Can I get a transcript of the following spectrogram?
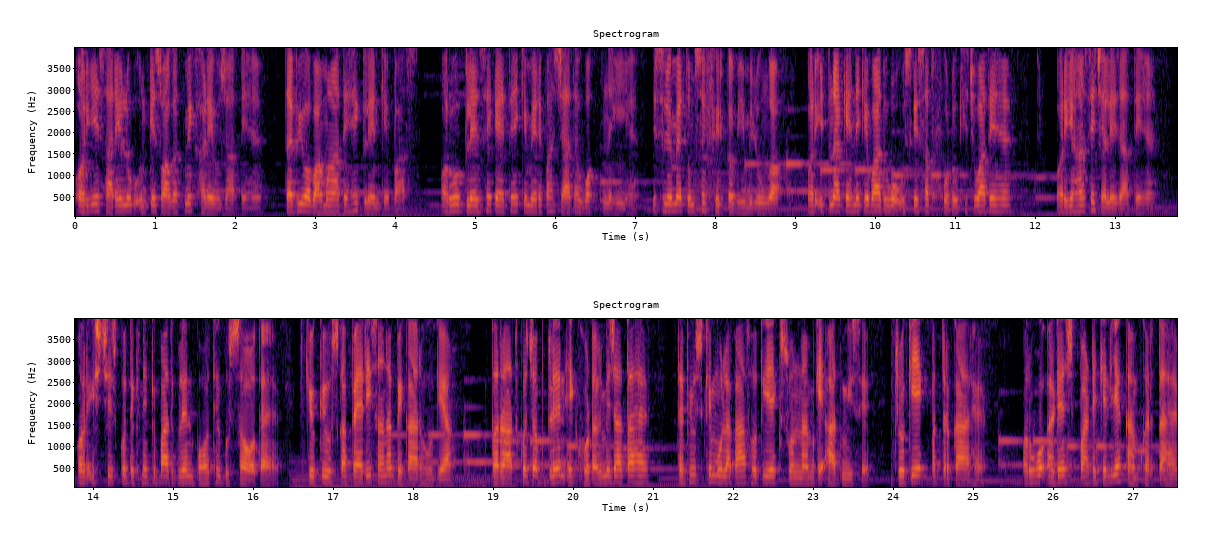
और ये सारे लोग उनके स्वागत में खड़े हो जाते हैं। तभी ओबामा आते हैं ग्लेन के पास और वो ग्लेन से कहते हैं कि मेरे पास ज़्यादा वक्त नहीं है, इसलिए मैं तुमसे फिर कभी मिलूँगा। और इतना कहने के बाद वो उसके साथ फ़ोटो खिंचवाते हैं और यहाँ से चले जाते हैं। और इस चीज़ को देखने के बाद ग्लेन बहुत ही गुस्सा होता है, क्योंकि उसका पेरिस आना बेकार हो गया। पर रात को जब ग्लेन एक होटल में जाता है, तभी उसकी मुलाकात होती है एक सोन नाम के आदमी से, जो कि एक पत्रकार है और वो अगेंस्ट पार्टी के लिए काम करता है।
